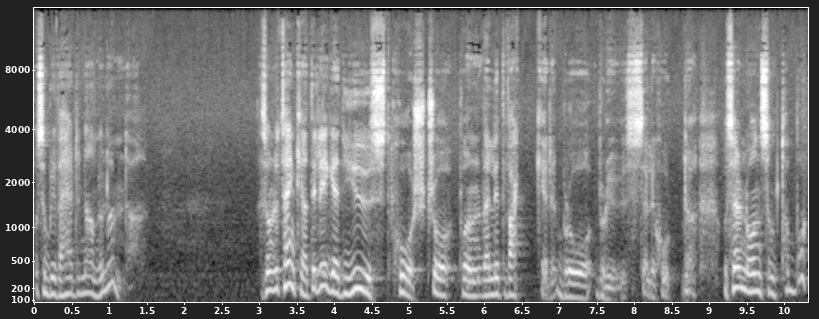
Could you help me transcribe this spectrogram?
Och så blir världen annorlunda. Alltså om du tänker att det ligger ett ljust hårstrå på en väldigt vacker blå blus eller skjorta. Och så är det någon som tar bort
